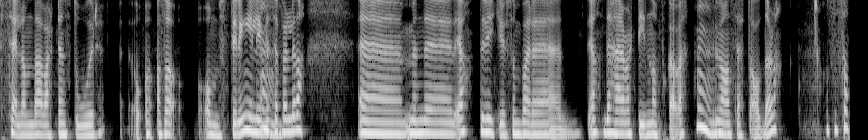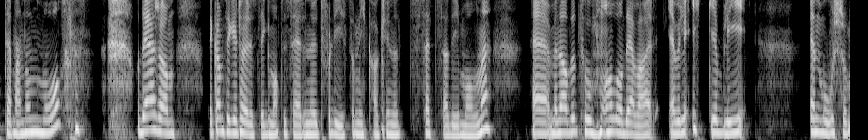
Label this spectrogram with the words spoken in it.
selv om det har vært en stor altså, omstilling i livet, selvfølgelig, da. Eh, men det, ja, det virker som bare Ja, det her har vært din oppgave. Uansett alder, da. Og så satte jeg meg noen mål. Og det er sånn, det kan sikkert høres stigmatiserende ut for de som ikke har kunnet sette seg de målene. Eh, Men jeg hadde to mål, og det var jeg ville ikke bli en mor som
